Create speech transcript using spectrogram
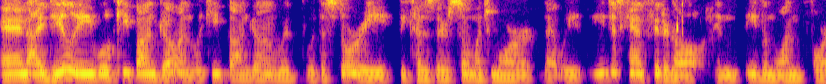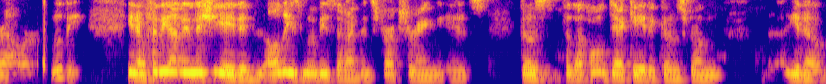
and ideally we'll keep on going. We'll keep on going with with the story because there's so much more that we you just can't fit it all in even one four hour movie. You know for the uninitiated all these movies that i've been structuring it's goes for the whole decade it goes from you know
